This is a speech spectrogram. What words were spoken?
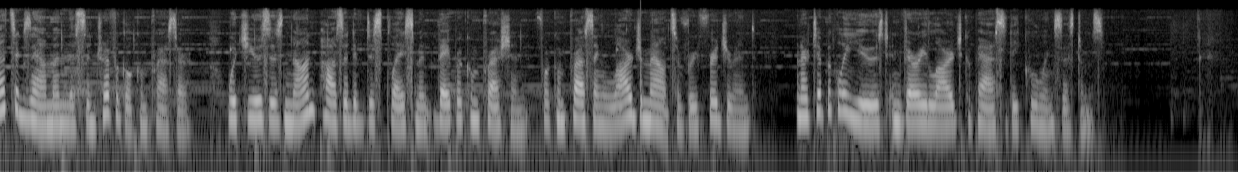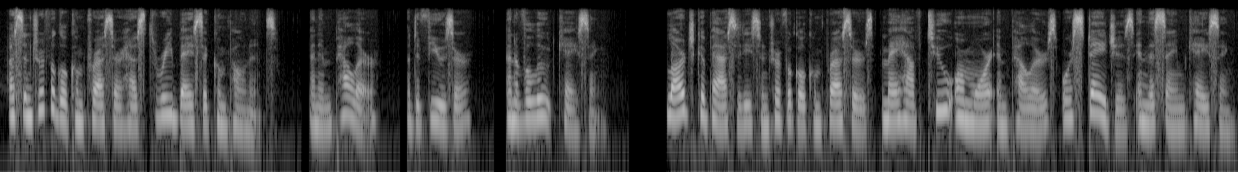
Let's examine the centrifugal compressor, which uses non-positive displacement vapor compression for compressing large amounts of refrigerant and are typically used in very large capacity cooling systems. A centrifugal compressor has three basic components, an impeller, a diffuser, and a volute casing. Large capacity centrifugal compressors may have two or more impellers or stages in the same casing.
